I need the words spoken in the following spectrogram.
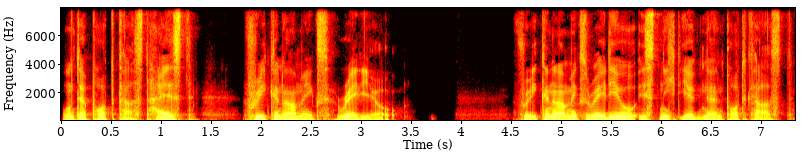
Und der Podcast heißt Freakonomics Radio. Freakonomics Radio ist nicht irgendein Podcast.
